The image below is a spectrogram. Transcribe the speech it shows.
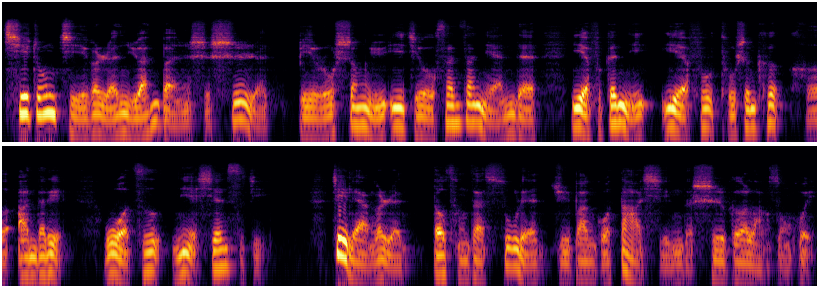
其中几个人原本是诗人，比如生于1933年的叶夫根尼·叶夫图申科和安德烈·沃兹涅先斯基，这两个人。都曾在苏联举办过大型的诗歌朗诵会，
